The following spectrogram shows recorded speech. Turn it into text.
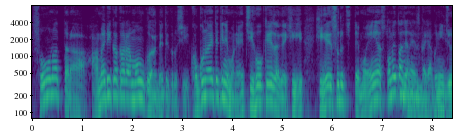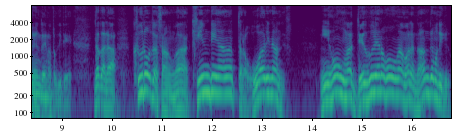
そうなったら、アメリカから文句が出てくるし、国内的にもね、地方経済が疲弊するっつって、もう円安止めたじゃないですか、120円台の時で。だから、黒田さんは、金利が上がったら終わりなんです。日本がデフレの方がまだ何でもできる。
